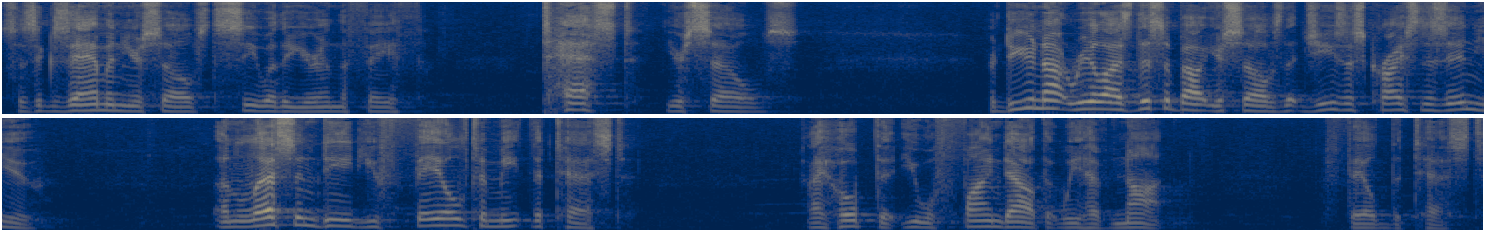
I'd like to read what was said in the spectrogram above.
says, Examine yourselves to see whether you're in the faith. Test yourselves. Or do you not realize this about yourselves, that Jesus Christ is in you? Unless indeed you fail to meet the test, I hope that you will find out that we have not failed the test.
